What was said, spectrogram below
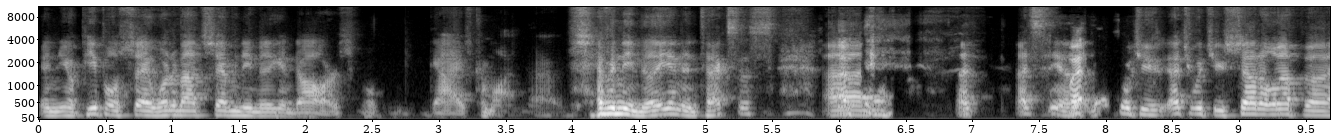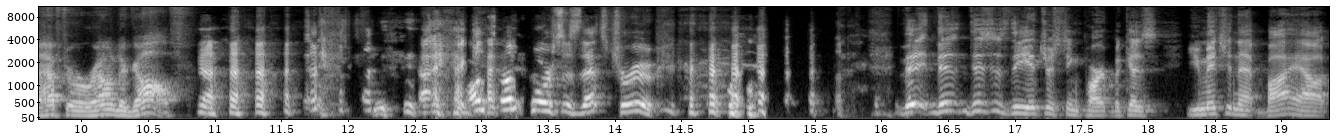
and you know, people say, what about seventy million dollars? Well, guys, come on, uh, seventy million in Texas. Uh, that, that's you know, that's what you that's what you settle up uh, after a round of golf. On some courses, that's true. this, this is the interesting part because you mentioned that buyout.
